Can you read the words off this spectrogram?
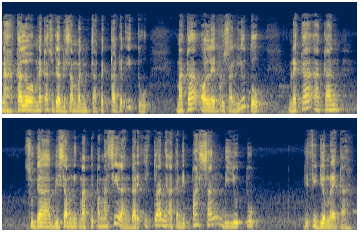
Nah, kalau mereka sudah bisa mencapai target itu, maka oleh perusahaan YouTube mereka akan sudah bisa menikmati penghasilan dari iklan yang akan dipasang di YouTube di video mereka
